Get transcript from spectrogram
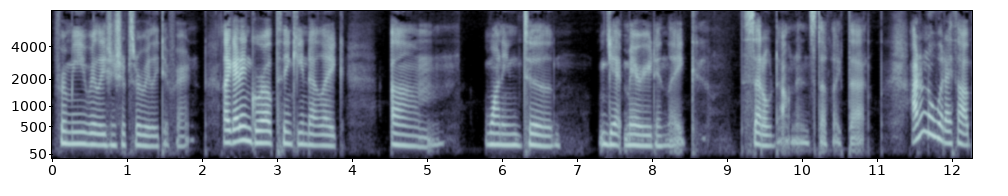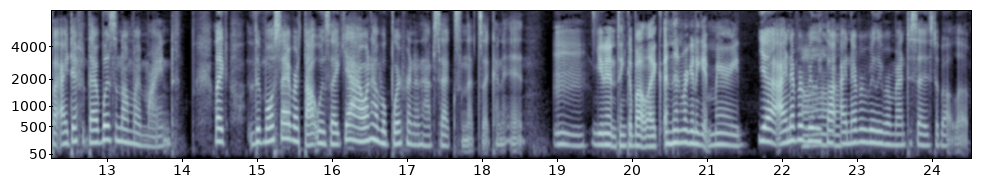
for me, relationships are really different. Like I didn't grow up thinking that like, um, wanting to get married and like settle down and stuff like that. I don't know what I thought, but I def that wasn't on my mind. Like the most I ever thought was like, yeah, I want to have a boyfriend and have sex, and that's like kind of it. Mm, you didn't think about like, and then we're gonna get married. Yeah, I never really thought Ah. I never really romanticized about love.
